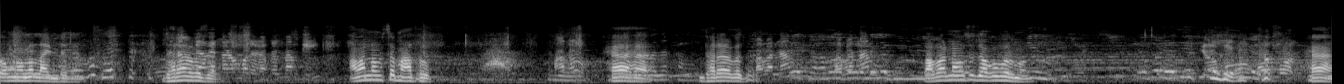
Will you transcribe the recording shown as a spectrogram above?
তখন আমার লাইনটা দেন। ধরা বাজার। আমার নাম হচ্ছে মাধব। হ্যাঁ হ্যাঁ ধরার বাজার। বাবার নাম হচ্ছে জগবর্মন। হ্যাঁ।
